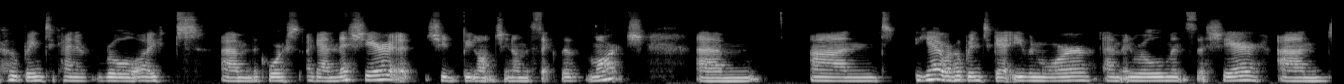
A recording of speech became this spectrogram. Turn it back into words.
hoping to kind of roll out um, the course again this year. It should be launching on the 6th of March. Um, and yeah, we're hoping to get even more um, enrollments this year and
